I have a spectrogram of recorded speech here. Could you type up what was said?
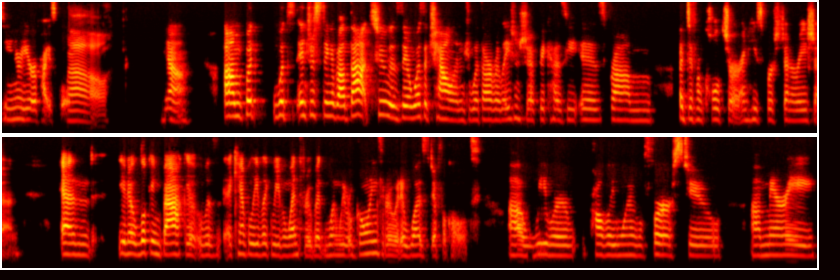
senior year of high school. Wow. Yeah. Um, but what's interesting about that too is there was a challenge with our relationship because he is from a different culture and he's first generation. And, you know, looking back, it was, I can't believe like we even went through, but when we were going through it, it was difficult. Uh, we were probably one of the first to uh, marry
